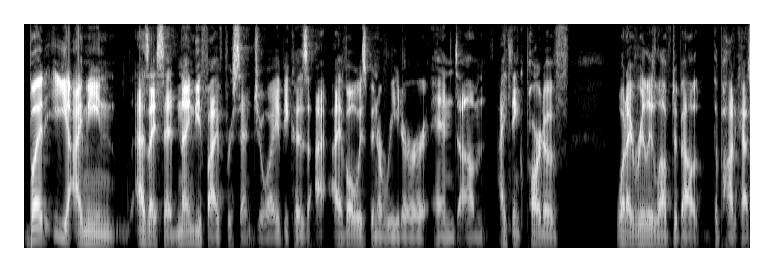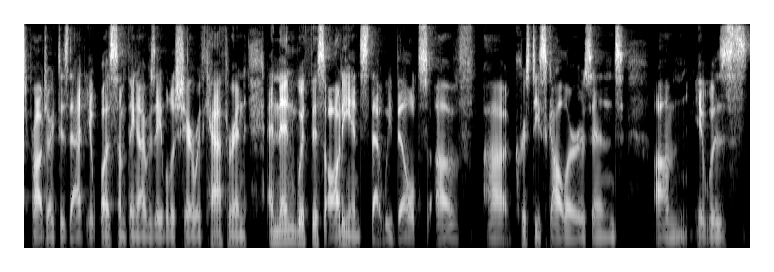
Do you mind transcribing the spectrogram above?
but yeah, I mean, as I said, 95% joy because I, have always been a reader. And um, I think part of what I really loved about the podcast project is that it was something I was able to share with Catherine. And then with this audience that we built of uh, Christie scholars. And um, it was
